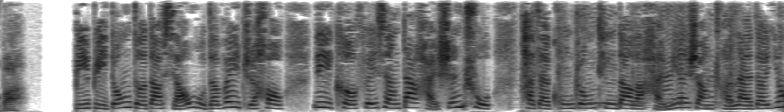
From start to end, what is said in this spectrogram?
吧。比比东得到小五的位置后，立刻飞向大海深处。他在空中听到了海面上传来的优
